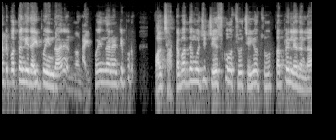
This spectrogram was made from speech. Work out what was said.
అంటే మొత్తంగా ఇది అయిపోయిందా అని అన్నా. అయిపోయిందా అని అంటే ఇప్పుడు వాళ్ళు చట్టబద్ధంగా వచ్చి చేసుకోవచ్చు చేయొచ్చు తప్పేం లేదల్లా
